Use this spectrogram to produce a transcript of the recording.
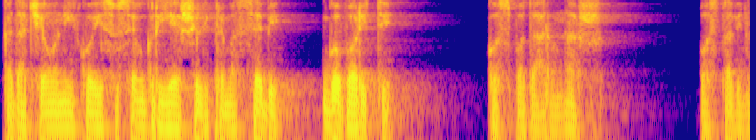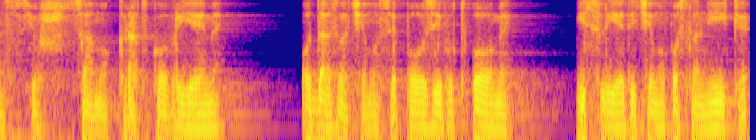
kada će oni koji su se ugriješili prema sebi govoriti, gospodaru naš, ostavi nas još samo kratko vrijeme, odazvat ćemo se pozivu tvome i slijedit ćemo poslanike,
